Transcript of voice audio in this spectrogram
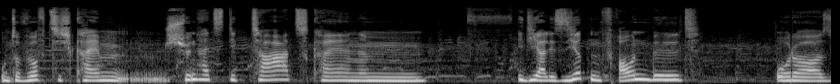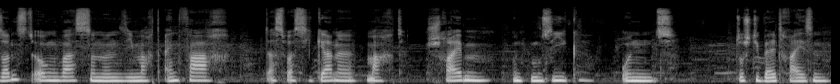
unterwirft sich keinem Schönheitsdiktat, keinem idealisierten Frauenbild oder sonst irgendwas, sondern sie macht einfach das, was sie gerne macht. Schreiben und Musik und durch die Welt reisen.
